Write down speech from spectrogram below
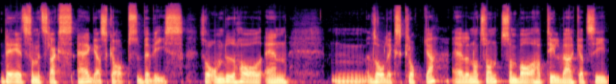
det är som ett slags ägarskapsbevis. Så om du har en, mm, Rolex-klocka eller något sånt som bara har tillverkats i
